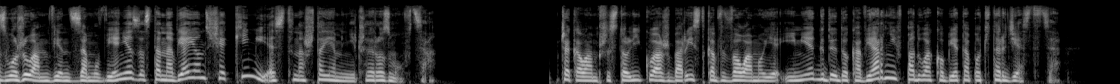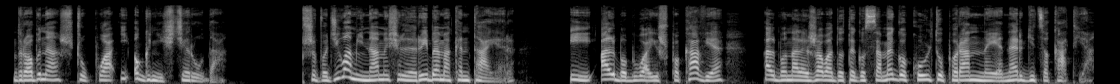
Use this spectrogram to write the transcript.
Złożyłam więc zamówienie, zastanawiając się, kim jest nasz tajemniczy rozmówca. Czekałam przy stoliku, aż baristka wywoła moje imię, gdy do kawiarni wpadła kobieta po czterdziestce. Drobna, szczupła i ogniście ruda. Przywodziła mi na myśl Ribę McIntyre i albo była już po kawie, albo należała do tego samego kultu porannej energii co Katia.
